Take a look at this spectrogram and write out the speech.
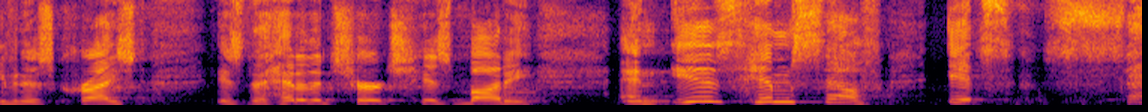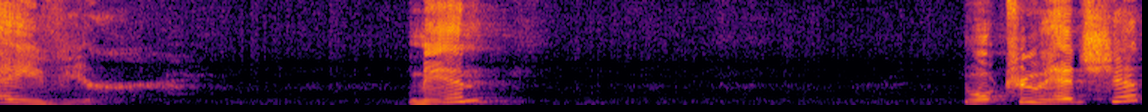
even as Christ is the head of the church, his body, and is himself its Savior. Men, you want true headship?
